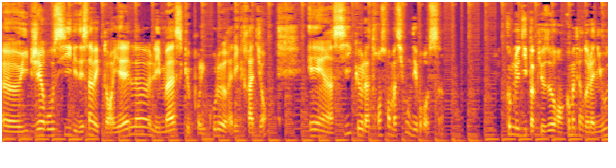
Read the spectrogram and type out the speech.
Euh, il gère aussi les dessins vectoriels, les masques pour les couleurs et les gradients, et ainsi que la transformation des brosses. Comme le dit Papiosor en commentaire de la news,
